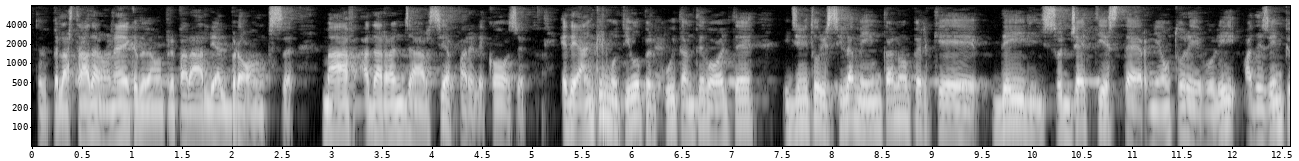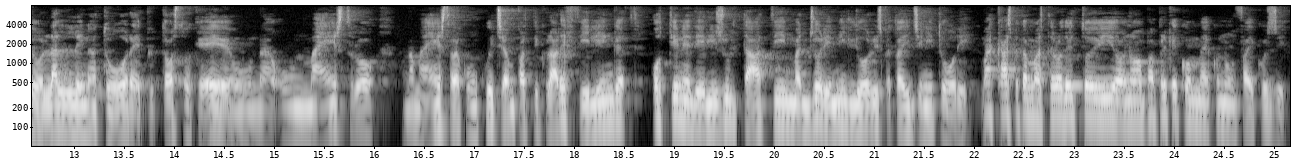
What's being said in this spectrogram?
Per la strada non è che dobbiamo prepararli al Bronx, ma ad arrangiarsi a fare le cose ed è anche il motivo per cui tante volte i genitori si lamentano perché dei soggetti esterni autorevoli, ad esempio l'allenatore piuttosto che un, un maestro, una maestra con cui c'è un particolare feeling, ottiene dei risultati maggiori e migliori rispetto ai genitori. Ma caspita, ma te l'ho detto io, no? Ma perché con me non fai così?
